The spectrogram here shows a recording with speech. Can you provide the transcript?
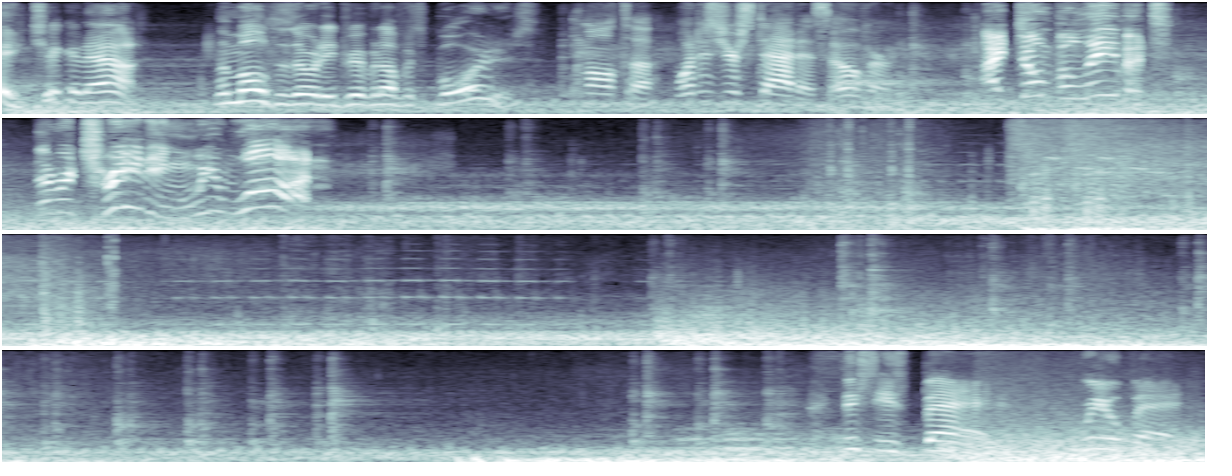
Hey, check it out. The Malta's already driven off its boarders. Malta, what is your status? Over. I don't believe it! They're retreating! We won! This is bad. Real bad.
